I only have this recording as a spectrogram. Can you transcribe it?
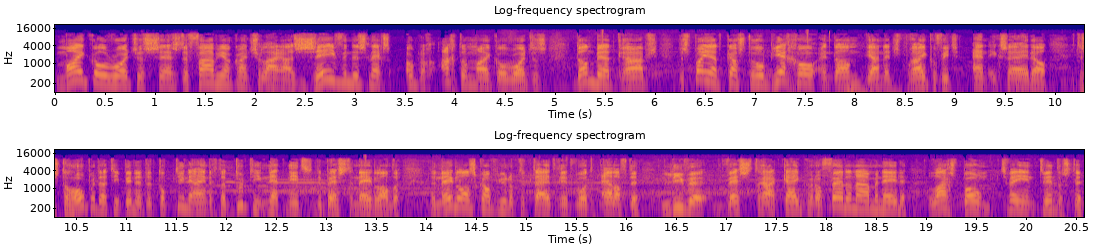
Michael Rogers zesde. Fabian Cancellara zevende slechts. Ook nog achter Michael Rogers. Dan Bert Graapsch. De Spanjaard Castro Viejo. En dan Janic Brajkovic. En ik zei het al. Het is te hopen dat hij binnen de top 10 eindigt. Dat doet hij net niet. De beste Nederlander. De Nederlands kampioen op de tijdrit wordt elfde. Lieve Westra. Kijken we nog verder naar beneden. Lars Boom, 22e.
